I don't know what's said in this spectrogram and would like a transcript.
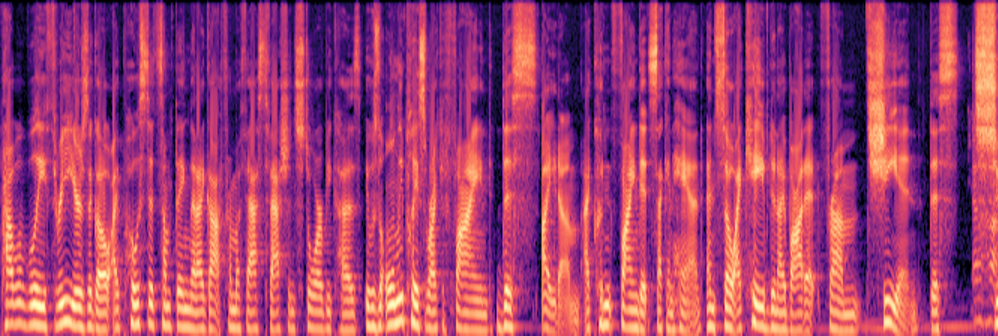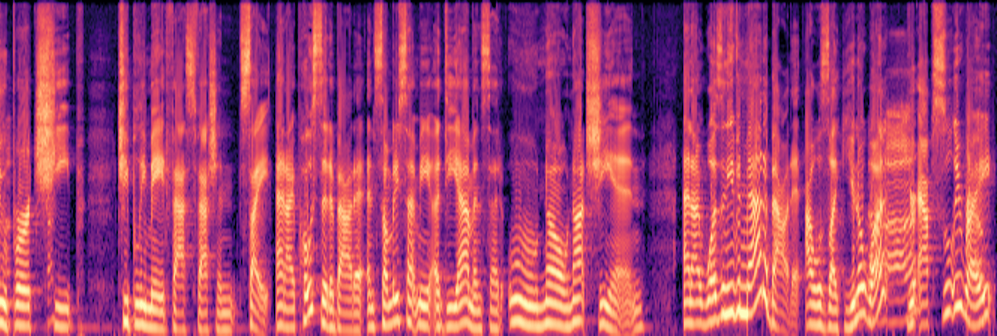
probably three years ago, I posted something that I got from a fast fashion store because it was the only place where I could find this item. I couldn't find it secondhand. And so I caved and I bought it from Shein, this uh-huh. super cheap cheaply made fast fashion site. And I posted about it and somebody sent me a DM and said, Ooh, no, not Shein. And I wasn't even mad about it. I was like, you know what? Uh-huh. You're absolutely right.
